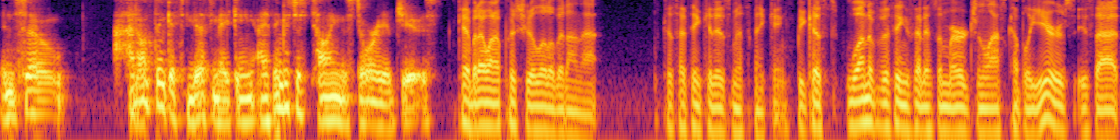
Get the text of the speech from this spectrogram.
And so I don't think it's myth making. I think it's just telling the story of Jews. Okay, but I want to push you a little bit on that because I think it is myth making. Because one of the things that has emerged in the last couple of years is that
